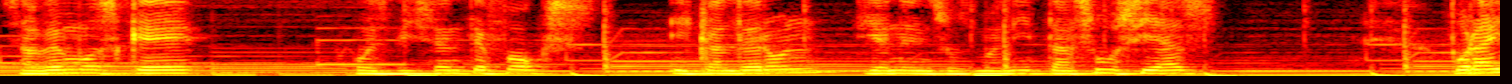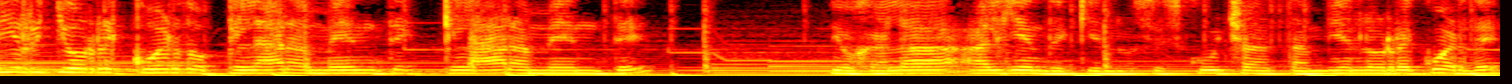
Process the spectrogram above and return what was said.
sabemos que pues Vicente Fox y Calderón tienen sus manitas sucias. Por ahí yo recuerdo claramente, claramente, y ojalá alguien de quien nos escucha también lo recuerde,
